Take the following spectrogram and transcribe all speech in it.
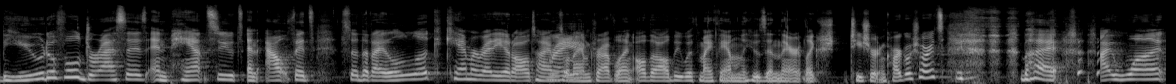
beautiful dresses and pantsuits and outfits so that I look camera ready at all times when I'm traveling. Although I'll be with my family who's in their like sh- t-shirt and cargo shorts, but I want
